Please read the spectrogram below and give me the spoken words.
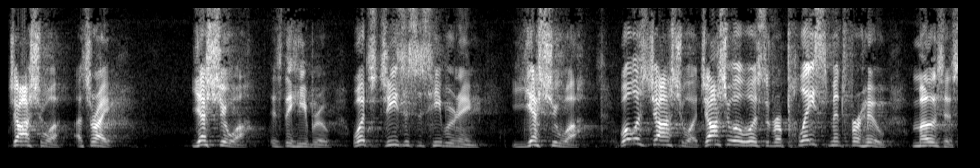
Joshua. That's right. Yeshua is the Hebrew. What's Jesus' Hebrew name? Yeshua. What was Joshua? Joshua was the replacement for who? Moses.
